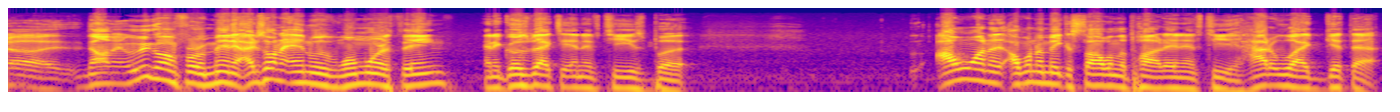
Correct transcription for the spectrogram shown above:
uh, no, man, we've been going for a minute. I just want to end with one more thing, and it goes back to NFTs. But I want to, I want to make a stop on the pod NFT. How do I get that?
